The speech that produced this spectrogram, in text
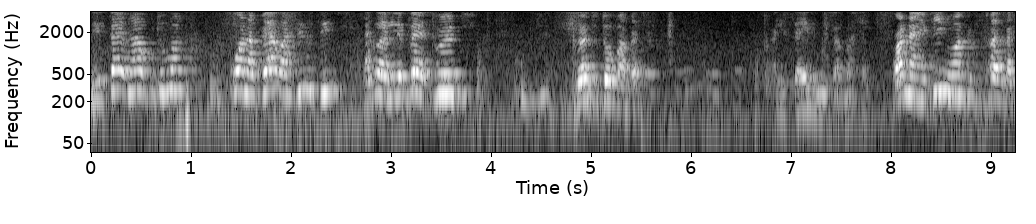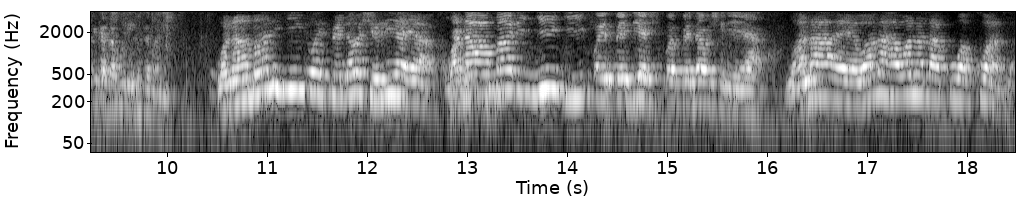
This time hakutuma huwa anapewa 60 lakini alilipea 20. Ndio tutopa it? Haistahili msabasa. 119 165 katika Zaburi ikasema nini? Wana amani nyingi waipendao sheria yako. Wana amani nyingi waipendea waipendao sheria yako. wala eh, wala hawana la kuwakwaza.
